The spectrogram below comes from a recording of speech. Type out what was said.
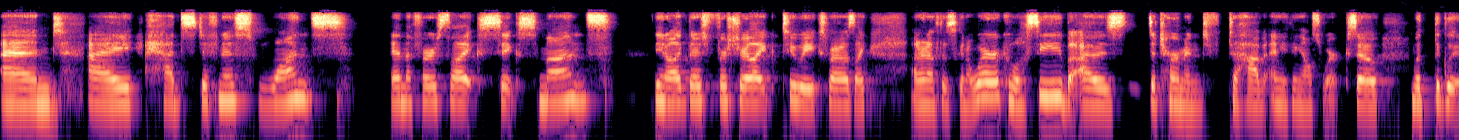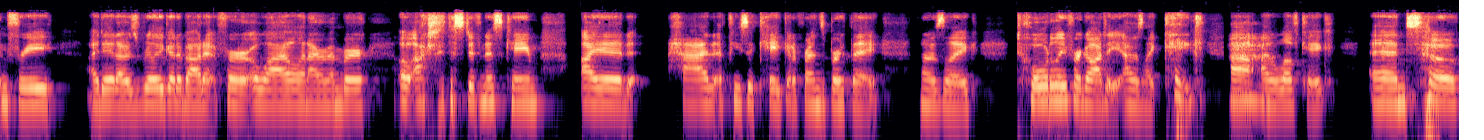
and I had stiffness once in the first like six months. You know, like there's for sure like two weeks where I was like, I don't know if this is going to work. We'll see. But I was determined to have anything else work. So with the gluten free, I did. I was really good about it for a while. And I remember, oh, actually, the stiffness came. I had had a piece of cake at a friend's birthday. And I was like, totally forgot to eat. I was like, cake. Uh, I love cake. And so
